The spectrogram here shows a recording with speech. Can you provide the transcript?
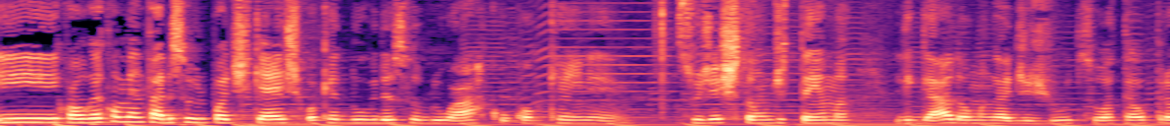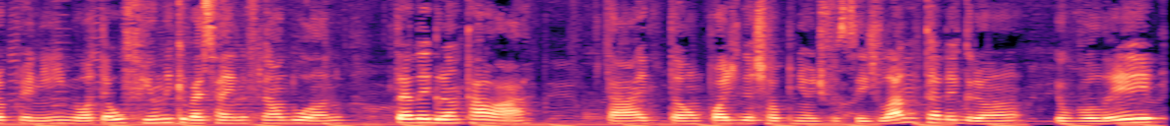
E qualquer comentário sobre o podcast, qualquer dúvida sobre o arco, qualquer né, sugestão de tema ligado ao mangá de Jutsu, ou até o próprio anime, ou até o filme que vai sair no final do ano, o Telegram tá lá tá? Então pode deixar a opinião de vocês lá no Telegram, eu vou ler.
